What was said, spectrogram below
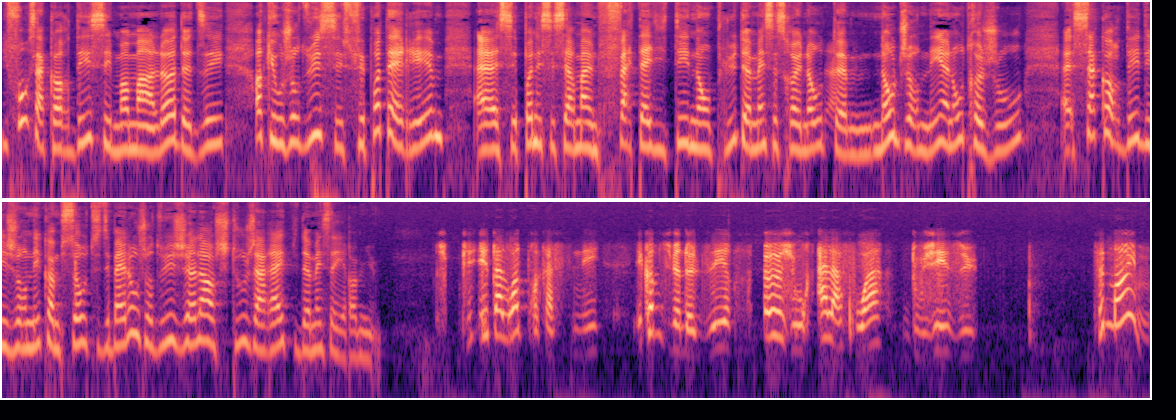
Il faut s'accorder ces moments-là de dire, OK, aujourd'hui, c'est, pas terrible. Euh, c'est pas nécessairement une fatalité non plus. Demain, ce sera une autre, euh, une autre journée, un autre jour. Euh, s'accorder des journées comme ça où tu dis, ben là, aujourd'hui, je lâche tout, j'arrête, puis demain, ça ira mieux. Puis, et t'as le droit de procrastiner. Et comme tu viens de le dire, un jour à la fois, d'où Jésus. C'est de même.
